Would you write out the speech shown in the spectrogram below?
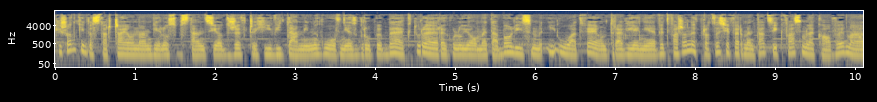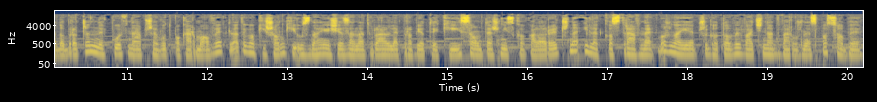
Kiszonki dostarczają nam wielu substancji odżywczych i witamin, głównie z grupy B, które regulują metabolizm i ułatwiają trawienie. Wytwarzany w procesie fermentacji kwas mlekowy ma dobroczynny wpływ na przewód pokarmowy, dlatego kiszonki uznaje się za naturalne probiotyki. Są też niskokaloryczne i lekkostrawne. Można je przygotowywać na dwa różne sposoby.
